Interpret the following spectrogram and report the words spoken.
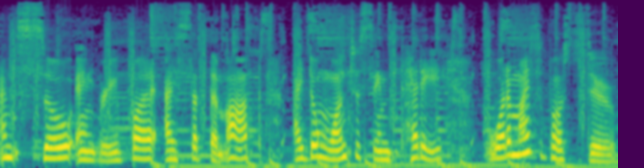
I'm so angry, but I set them up. I don't want to seem petty. What am I supposed to do?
